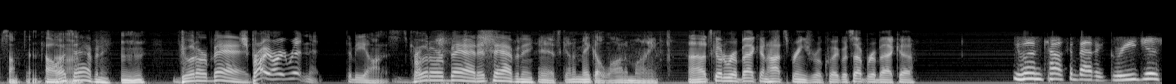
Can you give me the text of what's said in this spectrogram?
something. Oh, it's happening. Mm-hmm. Good or bad? She's probably already written it, to be honest. It's Good or bad, it's happening. Yeah, it's going to make a lot of money. Uh, let's go to Rebecca in Hot Springs real quick. What's up, Rebecca? You want to talk about egregious?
